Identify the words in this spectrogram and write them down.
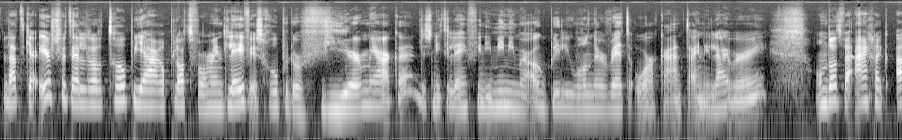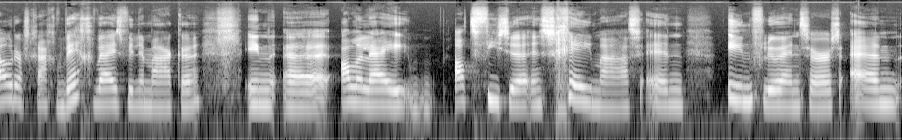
laat ik jou eerst vertellen dat het Tropenjaren platform in het leven is geroepen door vier merken. Dus niet alleen Fini Mini, maar ook Billy Wonder, Red Orca en Tiny Library. Omdat we eigenlijk ouders graag wegwijs willen maken in uh, allerlei adviezen en schema's en influencers en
